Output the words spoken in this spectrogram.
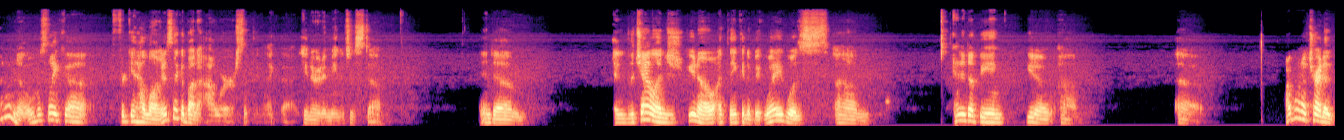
I don't know. It was like uh, I forget how long. It's like about an hour or something like that. You know what I mean? It's just uh, and um, and the challenge, you know, I think in a big way was um, ended up being you know, um, uh, I want to try to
